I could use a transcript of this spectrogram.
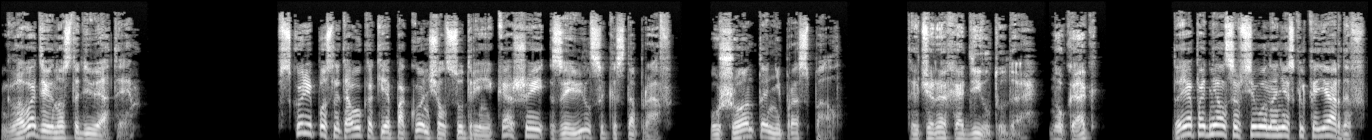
Глава 99. Вскоре после того, как я покончил с утренней кашей, заявился Костоправ. Уж он-то не проспал. «Ты вчера ходил туда. Ну как?» «Да я поднялся всего на несколько ярдов.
